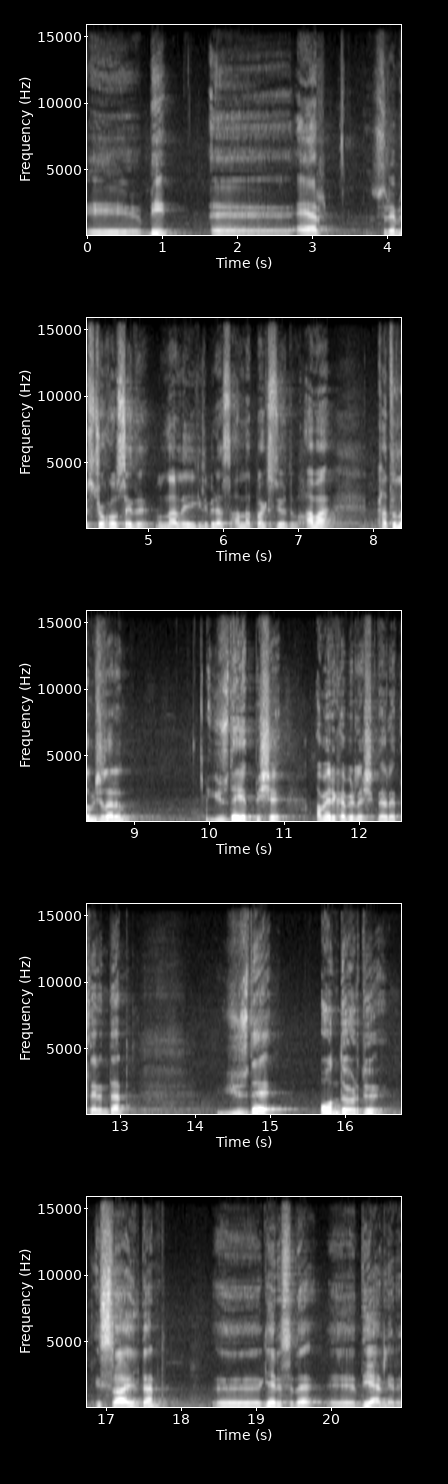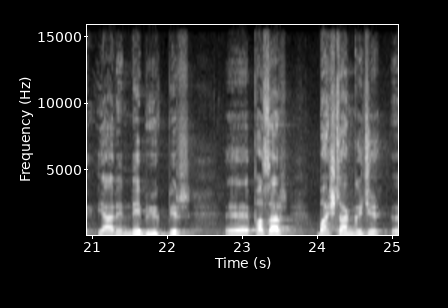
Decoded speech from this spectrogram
Ee, bir e, eğer süremiz çok olsaydı bunlarla ilgili biraz anlatmak istiyordum. Ama katılımcıların yüzde yetmişi Amerika Birleşik Devletleri'nden yüzde on dördü İsrail'den, e, gerisi de e, diğerleri. Yani ne büyük bir e, pazar başlangıcı e,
